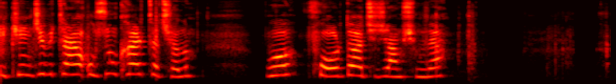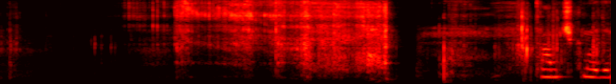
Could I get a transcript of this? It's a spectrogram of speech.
İkinci bir tane uzun kart açalım. Bu Ford'u açacağım şimdi. Tam çıkmadı.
